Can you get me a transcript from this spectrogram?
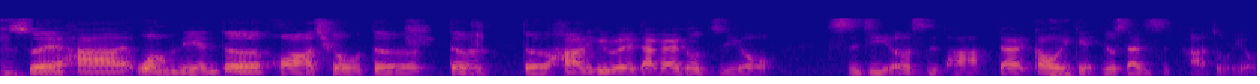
所以他往年的滑球的的的 hard hit rate 大概都只有十几二十趴，大概高一点就三十趴左右。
